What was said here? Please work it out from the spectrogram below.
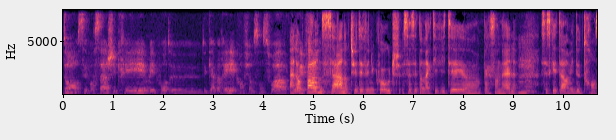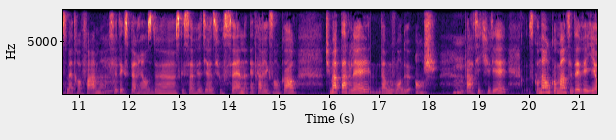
Donc, c'est pour ça que j'ai créé mes cours de, de, cabaret et confiance en soi. Alors, parlons de ça. Donc, tu es devenue coach. Ça, c'est ton activité euh, personnelle. Mm. C'est ce que tu as envie de transmettre aux femmes, mm. cette expérience de ce que ça veut dire être sur scène, être avec son corps. Tu m'as parlé d'un mouvement de hanche mm. particulier. Ce qu'on a en commun, c'est d'éveiller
